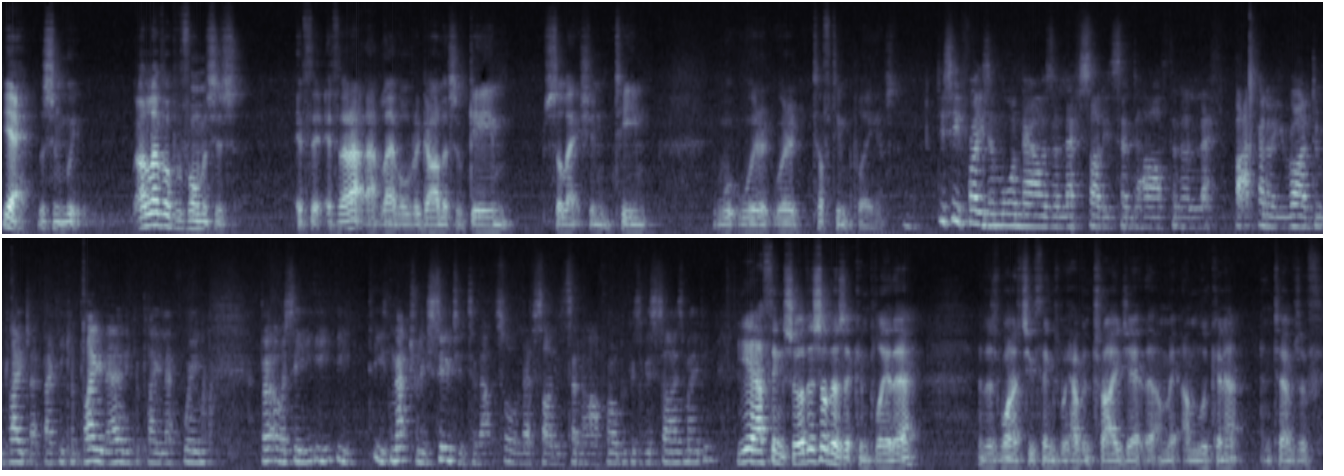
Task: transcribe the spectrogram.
yeah. Listen, we, our level performances if they if they're at that level, regardless of game, selection, team, we're we're a tough team to play against. Do you see Fraser more now as a left-sided centre half than a left back? I know he arrived and played left back. He can play there. and He can play left wing, but obviously he, he he's naturally suited to that sort of left-sided centre half role because of his size, maybe. Yeah, I think so. There's others that can play there, and there's one or two things we haven't tried yet that I'm I'm looking at in terms of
